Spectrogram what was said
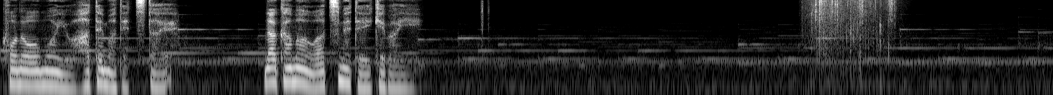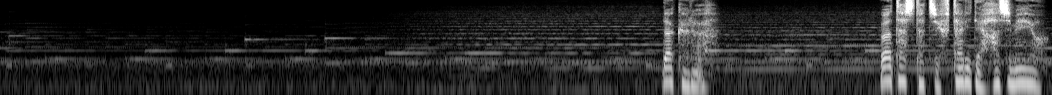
この思いを果てまで伝え仲間を集めていけばいい。だから私たち二人で始めよう。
